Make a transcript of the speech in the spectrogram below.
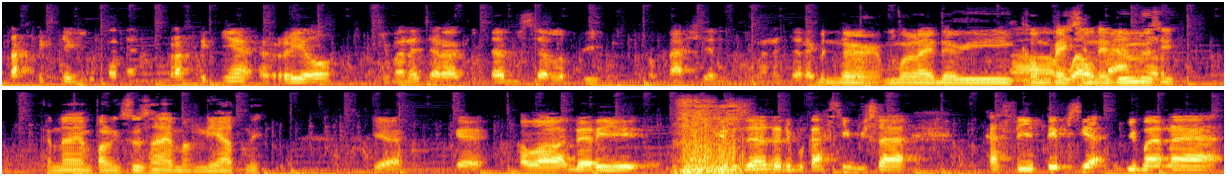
Praktiknya gimana? Praktiknya real. Gimana cara kita bisa lebih compassion? Gimana cara kita Bener, mulai dari Uh, compassionnya well dulu sih. Karena yang paling susah emang niat nih. Ya, oke. Kalau dari Firza dari Bekasi bisa kasih tips ya gimana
